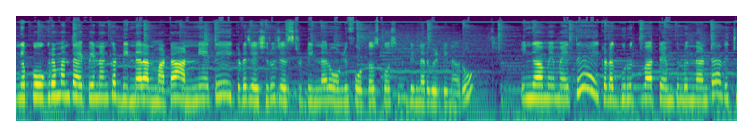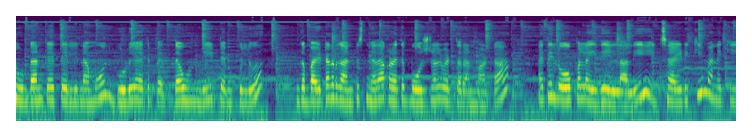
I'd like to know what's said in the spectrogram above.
ఇంకా ప్రోగ్రామ్ అంతా అయిపోయినాక డిన్నర్ అనమాట అన్నీ అయితే ఇక్కడ చేసిరు జస్ట్ డిన్నర్ ఓన్లీ ఫొటోస్ కోసం డిన్నర్ పెట్టినారు. ఇంకా మేమైతే ఇక్కడ గురుద్వార్ టెంపుల్ ఉందంటే అది చూడడానికి అయితే వెళ్ళినాము. గుడి అయితే పెద్ద ఉంది టెంపుల్. ఇంకా బయట అక్కడ కనిపిస్తుంది కదా అక్కడైతే భోజనాలు పెడతారనమాట అయితే లోపల ఇది వెళ్ళాలి. ఇటు సైడ్కి మనకి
